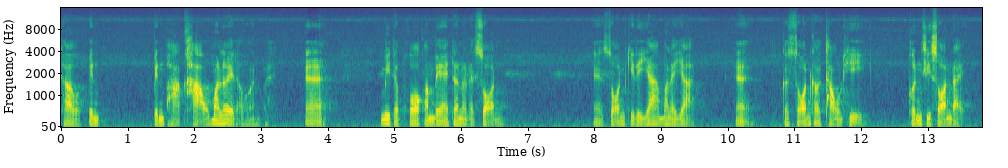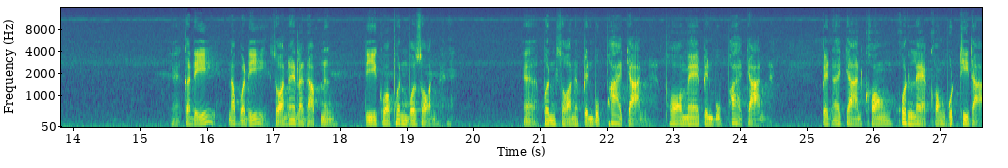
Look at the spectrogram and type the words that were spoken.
เข้าเป็นเป็นผาขาวมาเลยแล้วกันไปเออมีแต่พอคำแม่ท่านน่ะสอน สอนกิริยามารยาทก็สอนเขาเท่าที่เพิ่นสิสอนได้ก็ดีนับว่าดีสอนให้ระดับหนึ่ง ดีกว่าเพิ่นบ่สอนเพิ่นสอนเป็นบุพผาจารย์พ่อแม่เป็นบุพผาจารย์เป็นอาจารย์ของคนแรกของบุตรธิดา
